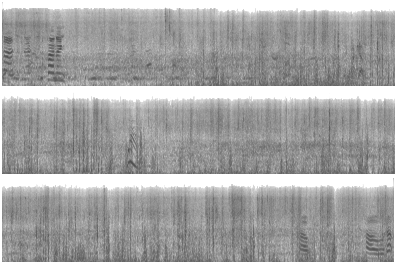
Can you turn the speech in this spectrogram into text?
Turn. Turning. Go. Woo! Oh. Hold up.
